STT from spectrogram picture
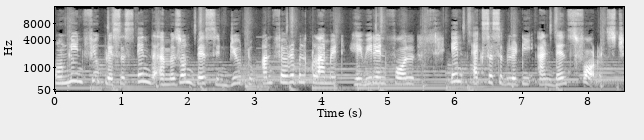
only in few places in the Amazon basin due to unfavorable climate, heavy rainfall, inaccessibility and dense forest.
